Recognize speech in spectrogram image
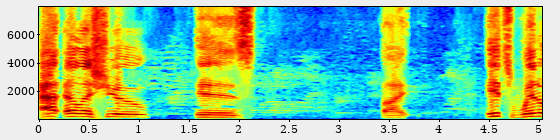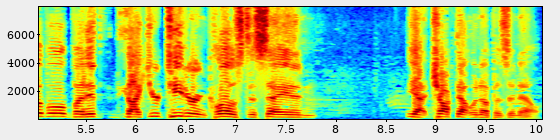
At LSU is like it's winnable, but it like you're teetering close to saying, yeah, chalk that one up as an L.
